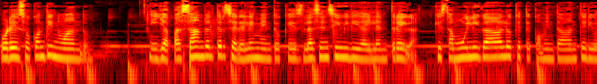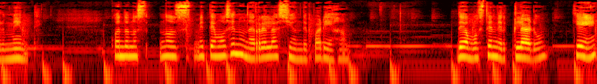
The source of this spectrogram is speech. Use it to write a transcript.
Por eso, continuando, y ya pasando al tercer elemento que es la sensibilidad y la entrega, que está muy ligado a lo que te comentaba anteriormente. Cuando nos, metemos en una relación de pareja, debemos tener claro que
